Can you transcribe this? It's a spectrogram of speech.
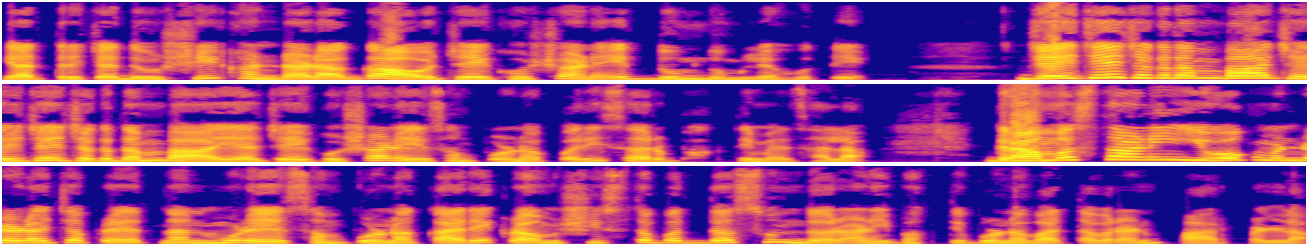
यात्रेच्या दिवशी खंडाळा गाव जयघोषाने दुमदुमले होते. जय जय जगदंबा जय जय जगदंबा या जयघोषाने संपूर्ण परिसर भक्तिमय झाला. ग्रामस्थ आणि युवक मंडळाच्या प्रयत्नांमुळे संपूर्ण कार्यक्रम शिस्तबद्ध सुंदर आणि भक्तिपूर्ण वातावरण पार पडला.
